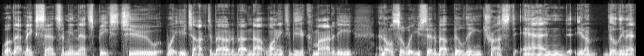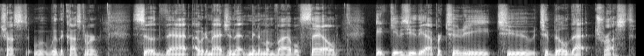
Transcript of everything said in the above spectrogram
Well, that makes sense. I mean, that speaks to what you talked about about not wanting to be a commodity, and also what you said about building trust and you know building that trust w- with a customer, so that I would imagine that minimum viable sale it gives you the opportunity to to build that trust.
